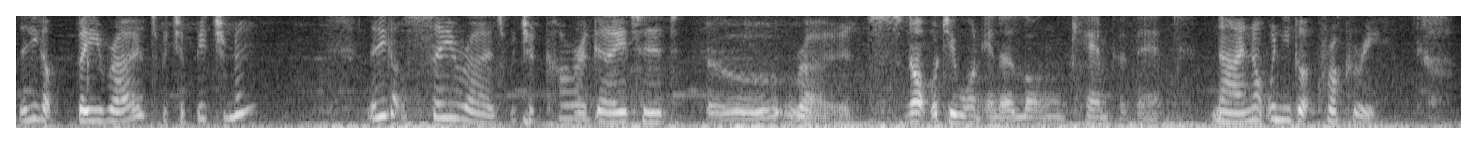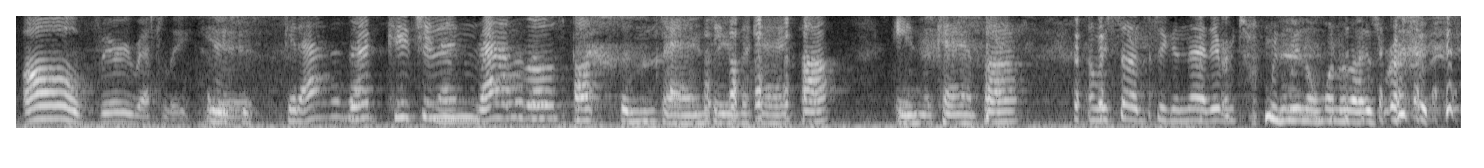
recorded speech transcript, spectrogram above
Then you got B roads, which are bitumen. Then you got C roads, which are corrugated Oh, roads. not what you want in a long camper van. No, not when you got crockery. Oh, very rattly. Yes. Get out of That kitchen and rattle those pots and pans in the camper, in the camper. And we started singing that every time we went on one of those roads.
